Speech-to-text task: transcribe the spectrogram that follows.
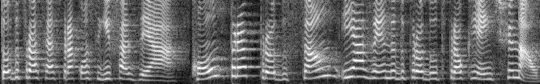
todo o processo para conseguir fazer a compra, produção e a venda do produto para o cliente final.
